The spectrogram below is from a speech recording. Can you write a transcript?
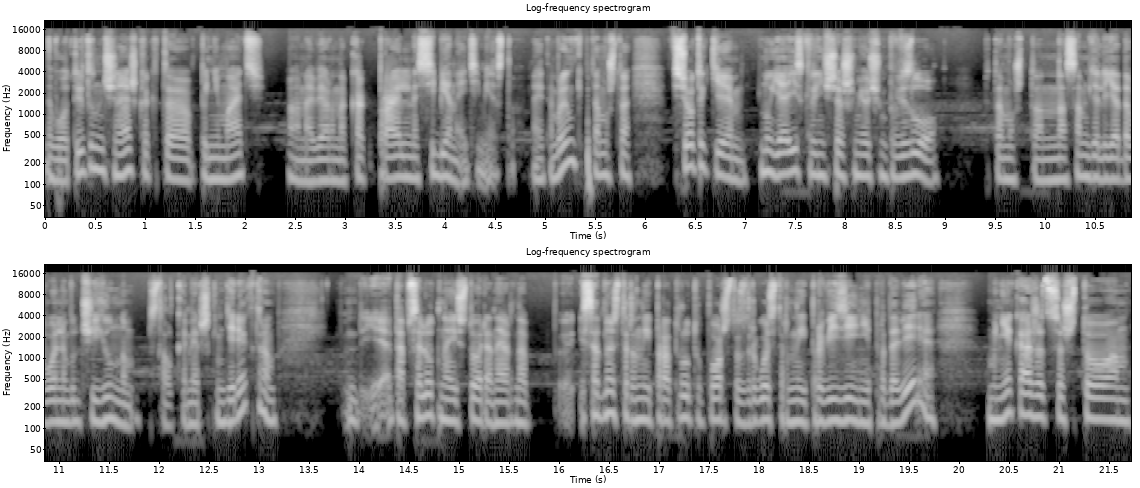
Вот, и ты начинаешь как-то понимать, а, наверное, как правильно себе найти место на этом рынке, потому что все-таки, ну, я искренне считаю, что мне очень повезло, потому что, на самом деле, я довольно, будучи юным, стал коммерческим директором. Это абсолютная история, наверное, и с одной стороны про труд, упорство, с другой стороны про везение, про доверие. Мне кажется, что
